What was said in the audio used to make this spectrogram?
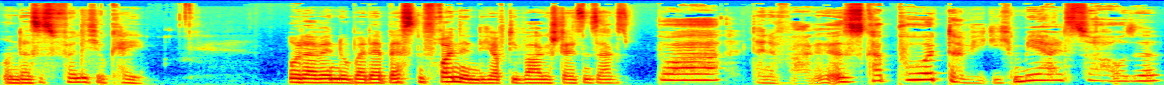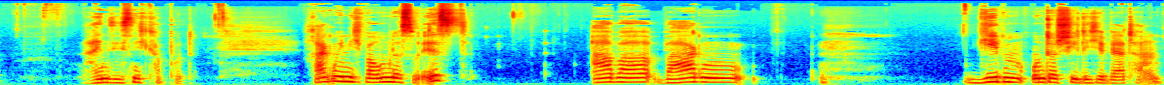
und das ist völlig okay. Oder wenn du bei der besten Freundin dich auf die Waage stellst und sagst, boah, deine Waage ist kaputt, da wiege ich mehr als zu Hause. Nein, sie ist nicht kaputt. Frag mich nicht, warum das so ist, aber Wagen geben unterschiedliche Werte an.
